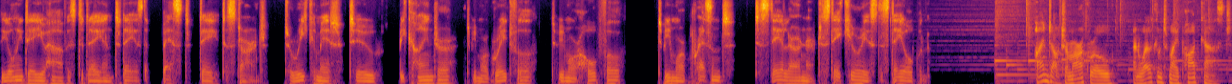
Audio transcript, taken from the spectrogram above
The only day you have is today, and today is the best day to start, to recommit, to be kinder, to be more grateful, to be more hopeful, to be more present, to stay a learner, to stay curious, to stay open. I'm Dr. Mark Rowe, and welcome to my podcast,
